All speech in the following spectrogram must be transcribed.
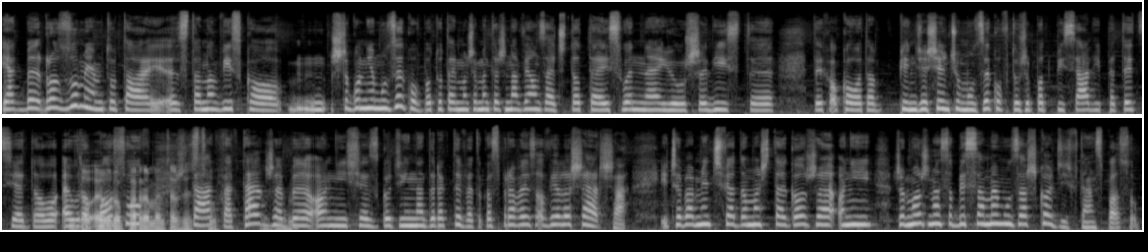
jakby rozumiem tutaj stanowisko mm, szczególnie muzyków, bo tutaj możemy też nawiązać do tej słynnej już listy tych około tam 50 muzyków, którzy podpisali petycję do Do europosłów. europarlamentarzystów. Tak, tak, tak, żeby oni się zgodzili na dyrektywę, tylko sprawa jest o wiele szersza i trzeba mieć świadomość tego, że oni, że można sobie samemu zaszkodzić w ten sposób,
